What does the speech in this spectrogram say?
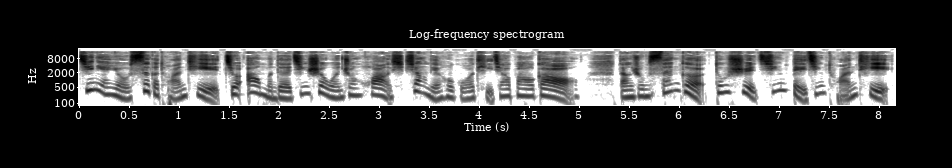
今年有四个团体就澳门的亲社文状况向联合国提交报告，当中三个都是亲北京团体，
